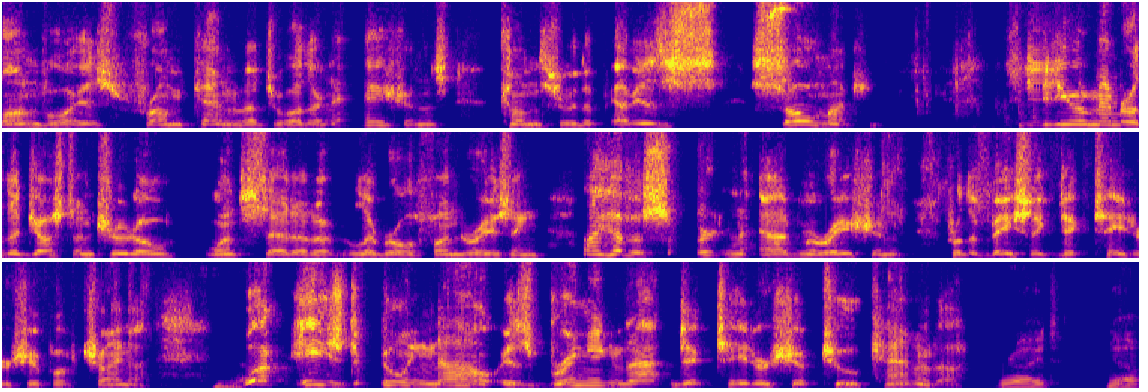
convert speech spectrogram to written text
envoys from Canada to other nations come through the. I mean, so much. Did you remember the Justin Trudeau once said at a liberal fundraising, I have a certain admiration for the basic dictatorship of China. What he's doing now is bringing that dictatorship to Canada. right. Yeah.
